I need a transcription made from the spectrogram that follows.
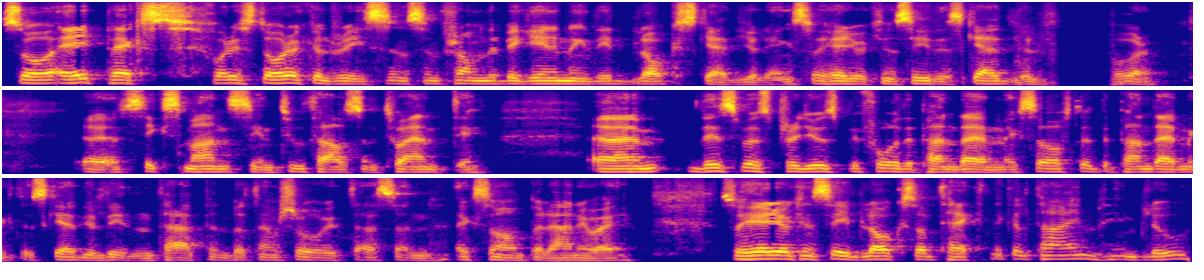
So Apex, for historical reasons and from the beginning, did block scheduling. So here you can see the schedule for uh, six months in 2020. Um, this was produced before the pandemic. So after the pandemic, the schedule didn't happen, but I'm sure it as an example anyway. So here you can see blocks of technical time in blue.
